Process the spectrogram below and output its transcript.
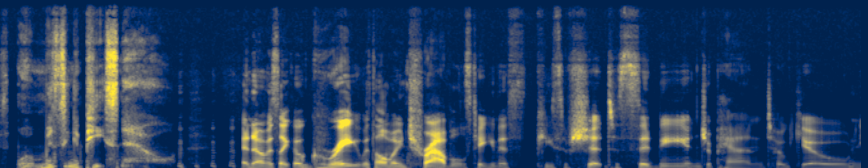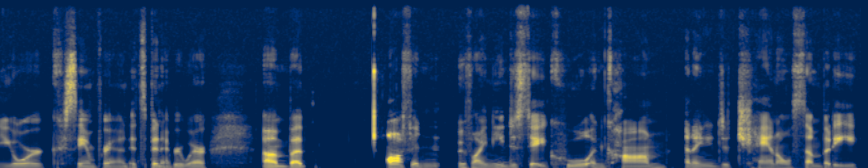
Like, well, missing a piece now. and I was like, oh, great. With all my travels, taking this piece of shit to Sydney and Japan, Tokyo, New York, San Fran, it's been everywhere. Um, but often, if I need to stay cool and calm and I need to channel somebody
